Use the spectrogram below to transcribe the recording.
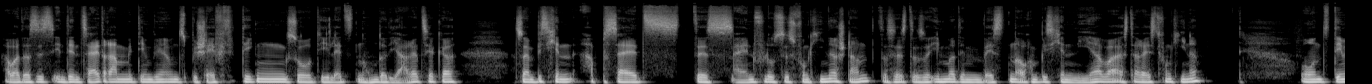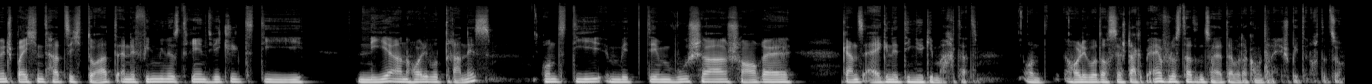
aber dass es in den Zeitrahmen, mit dem wir uns beschäftigen, so die letzten 100 Jahre circa, so ein bisschen abseits des Einflusses von China stand. Das heißt also immer dem Westen auch ein bisschen näher war als der Rest von China. Und dementsprechend hat sich dort eine Filmindustrie entwickelt, die näher an Hollywood dran ist und die mit dem Wuxia-Genre ganz eigene Dinge gemacht hat. Und Hollywood auch sehr stark beeinflusst hat und so weiter, aber da kommt dann eigentlich später noch dazu.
